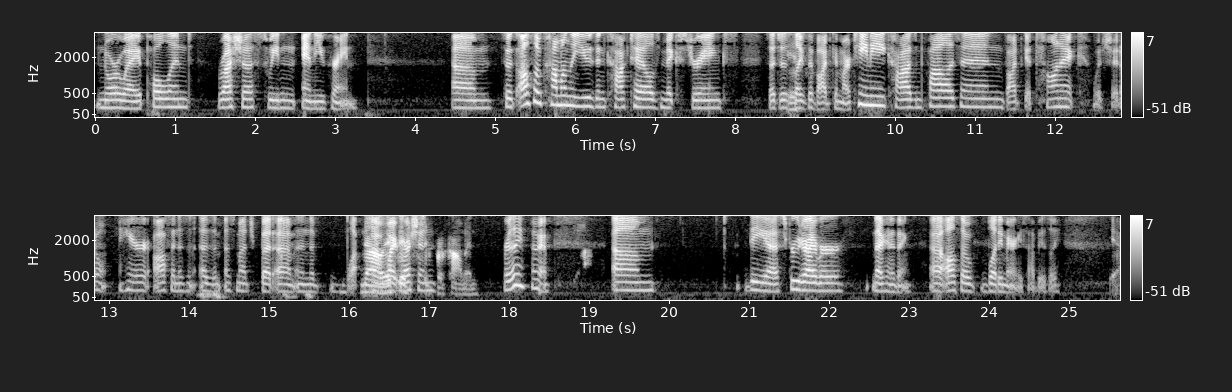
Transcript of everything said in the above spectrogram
Norway, Poland, Russia, Sweden, and the Ukraine. Um, so it's also commonly used in cocktails, mixed drinks, such as like the vodka martini, cosmopolitan, vodka tonic, which I don't hear often as as, as much, but um, and then the No, uh, it's, White it's Russian. super common. Really? Okay. Um, the uh, screwdriver, that kind of thing. Uh, also, Bloody Marys, obviously. Yeah,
